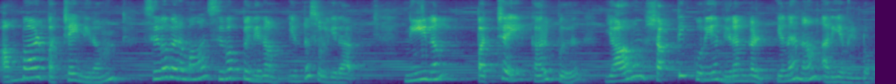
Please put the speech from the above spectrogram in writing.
அம்பாள் பச்சை நிறம் சிவபெருமான் சிவப்பு நிறம் என்று சொல்கிறார். நீலம் பச்சை கருப்பு யாவும் சக்திக்குரிய நிறங்கள் என நாம் அறிய வேண்டும்.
